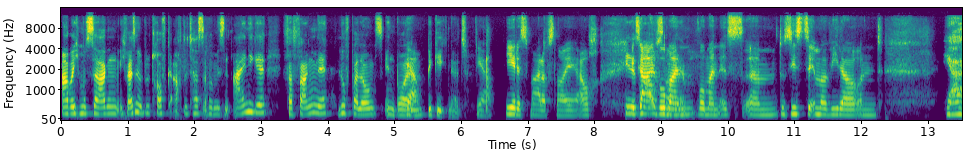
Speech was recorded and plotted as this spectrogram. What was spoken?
aber ich muss sagen, ich weiß nicht, ob du darauf geachtet hast, aber mir sind einige verfangene Luftballons in Bäumen ja. begegnet. Ja, jedes Mal aufs Neue. Auch jedes egal, wo Neue. man, wo man ist. Ähm, du siehst sie immer wieder und ja,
